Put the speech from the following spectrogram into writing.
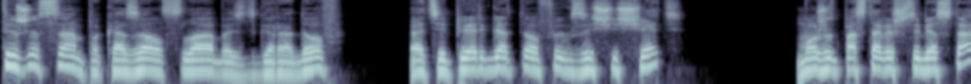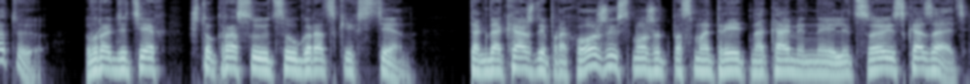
«Ты же сам показал слабость городов, а теперь готов их защищать? Может, поставишь себе статую, вроде тех, что красуются у городских стен? Тогда каждый прохожий сможет посмотреть на каменное лицо и сказать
